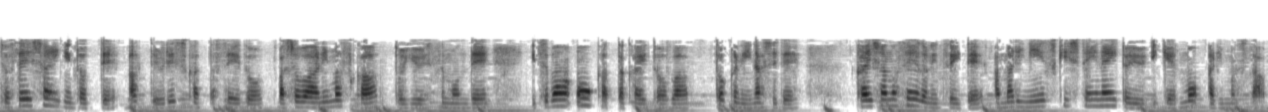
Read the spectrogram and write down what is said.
女性社員にとってあって嬉しかった制度場所はありますか？という質問で一番多かった回答は特になしで会社の制度についてあまり認識していないという意見もありました。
